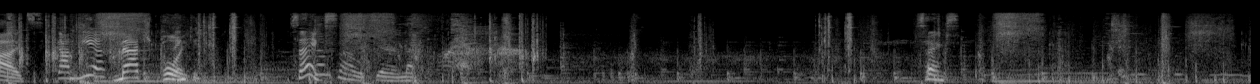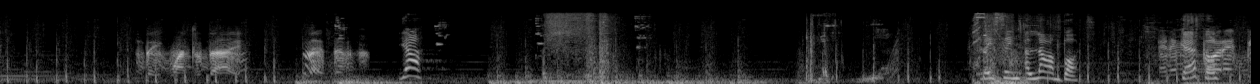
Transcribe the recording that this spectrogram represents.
Sides. Gun here. Match point. Thanks. Out there Thanks. They want to die. Let them. Yeah. Placing alarm bot. Enemy Careful. spotted B.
